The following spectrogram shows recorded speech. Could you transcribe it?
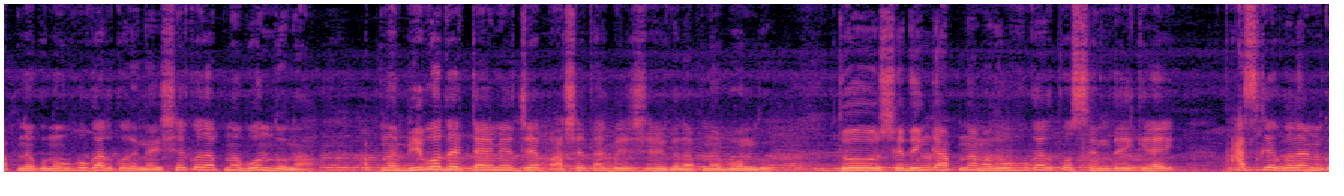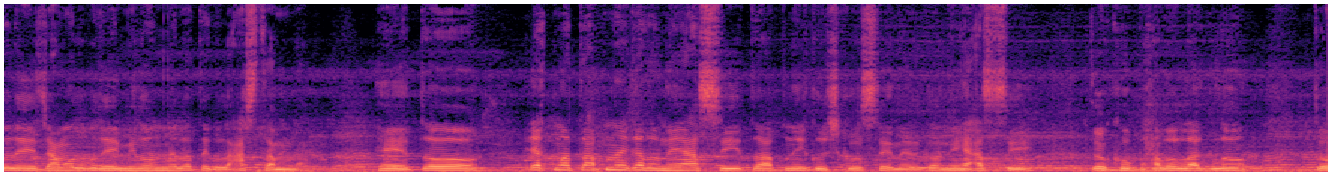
আপনার কোনো উপকার করে নাই। সে করে আপনার বন্ধু না। আপনার বিপদের টাইমে যে পাশে থাকবে সে হলো আপনার বন্ধু। তো সেদিনকে আপনি আমার উপকার করছেন দেখে আজকে করে আমি করে জামাল করে মিলন মেলাতে করে আসতাম না। হ্যাঁ তো একমাত্র আপনার কারণে আসছি তো আপনি একুশ করছেন, এর কারণে আসছি তো খুব ভালো লাগল। তো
